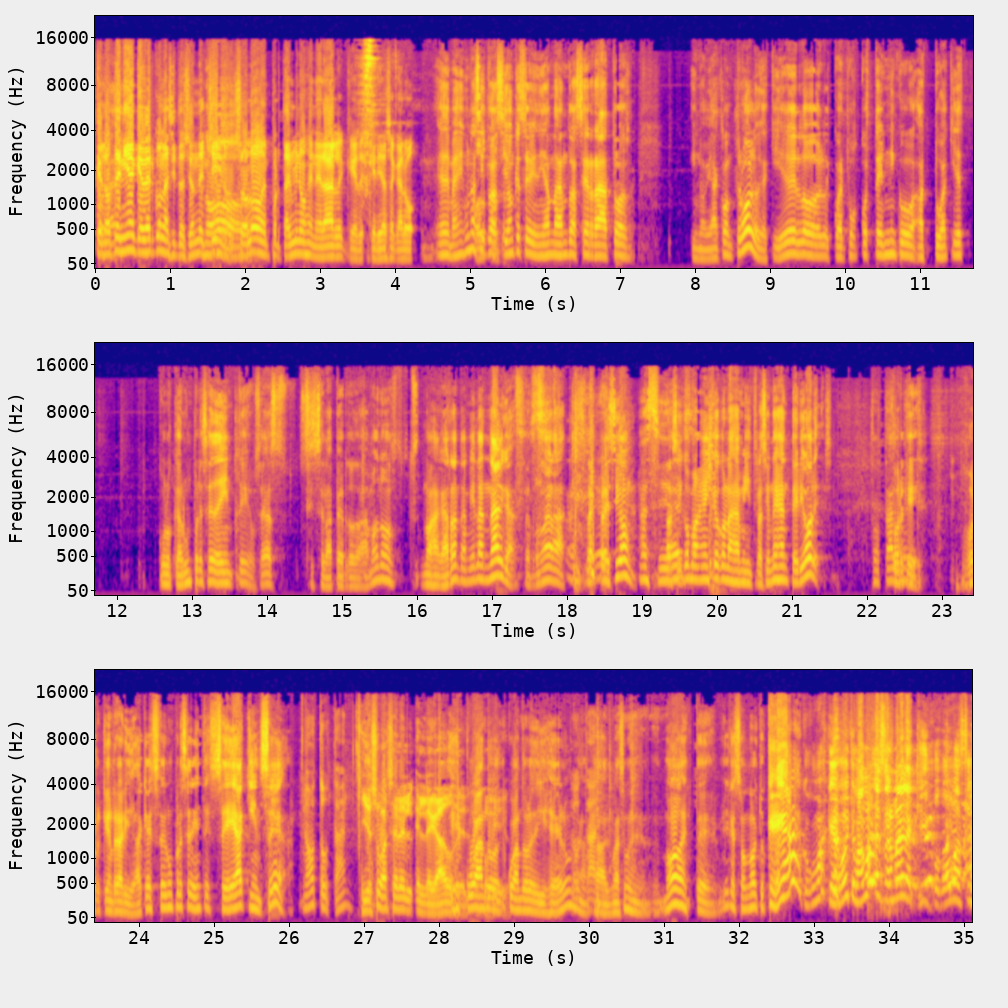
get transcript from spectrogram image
Que no tenía que ver con la situación de No. Chino, solo por términos generales que quería sacar. o- Además, es una situación que se venía dando hace rato y no había control. Aquí el, el cuerpo co- técnico actúa aquí es colocar un precedente. O sea, si se la perdonamos, nos, nos agarran también las nalgas. Perdona la, la expresión. Así como han hecho con las administraciones anteriores. Totalmente. Porque Porque en realidad hay que ser un presidente, sea quien sea. No, total. Y eso va a ser el, el legado Es de, cuando, cuando le dijeron a- Total. al máximo, no, este, mire que son ocho. ¿Qué? ¿Cómo más que ocho? Vamos a desarmar el equipo. ¿Cómo así?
